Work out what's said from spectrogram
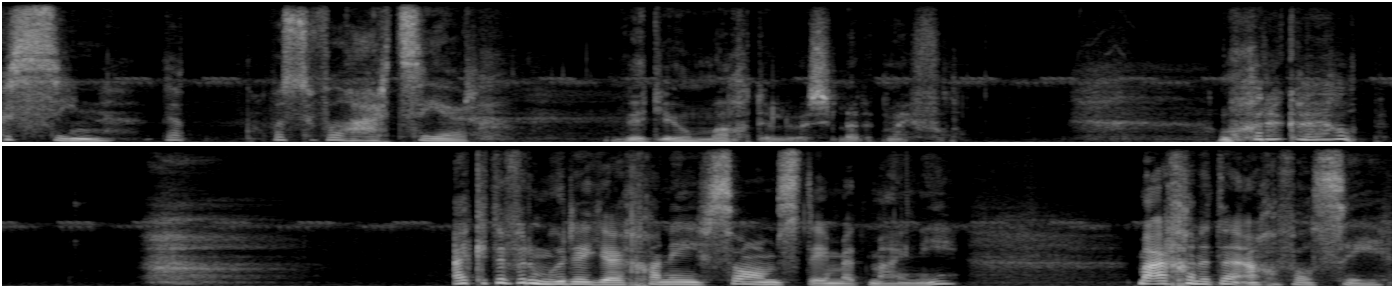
gesien? Dit was soveel hartseer. Weet jy hoe magteloos laat dit my voel? Hoe gaan ek haar help? Ek het 'n vermoede jy gaan nie saamstem met my nie. Maar ek gaan dit in elk geval sê.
